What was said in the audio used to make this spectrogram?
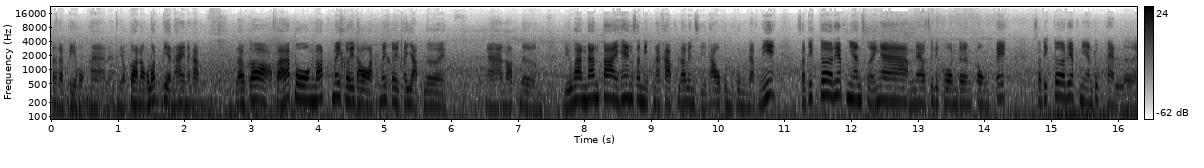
ตั้งแต่ปี 65 นะ เดี๋ยวก่อนออกรถเปลี่ยนให้นะครับ แล้วก็ฝาโปรงน็อตไม่เคยถอดไม่เคยขยับเลยนะฮะน็อตเดิมผิวพันด้านใต้แห้งสนิทนะครับ แล้วเป็นสีเทาขุ่นๆ แบบนี้สติกเกอร์เรียบเนียนสวยงาม แนวซิลิโคนเดินตรงเป๊ะสติกเกอร์เรียบเนียนทุกแผ่นเลย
